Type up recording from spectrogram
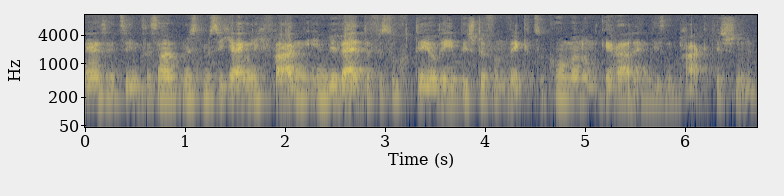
ja, ist jetzt interessant, müsste man sich eigentlich fragen, inwieweit er versucht, theoretisch davon wegzukommen und gerade in diesen praktischen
